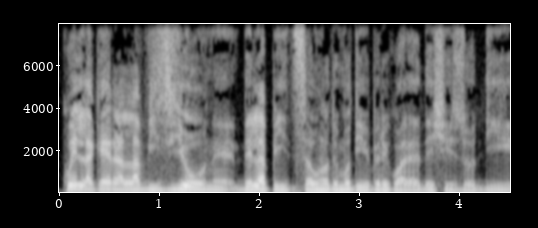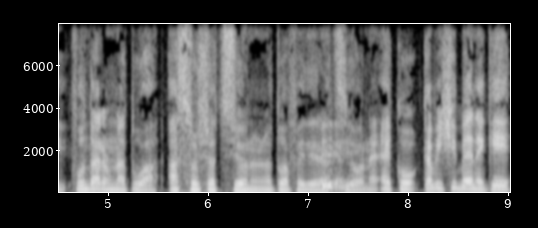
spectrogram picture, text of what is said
quella che era la visione della pizza, uno dei motivi per i quali hai deciso di fondare una tua associazione, una tua federazione. Sì. Ecco, capisci bene che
